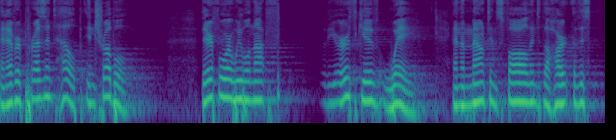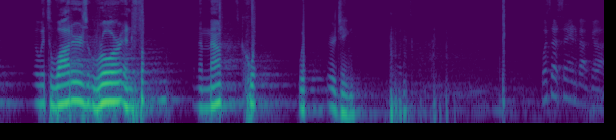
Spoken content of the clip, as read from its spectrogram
an ever present help in trouble. Therefore, we will not the earth give way, and the mountains fall into the heart of this. So its waters roar and foam, and the mountains quake with surging. What's that saying about God?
